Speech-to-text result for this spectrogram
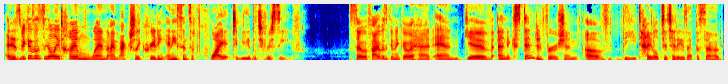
And it's because it's the only time when I'm actually creating any sense of quiet to be able to receive. So, if I was going to go ahead and give an extended version of the title to today's episode,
